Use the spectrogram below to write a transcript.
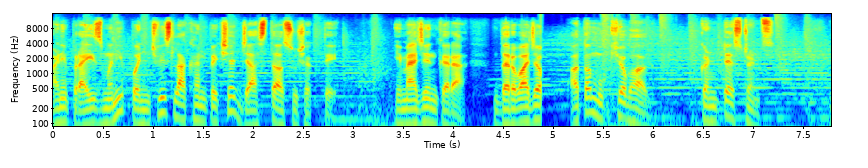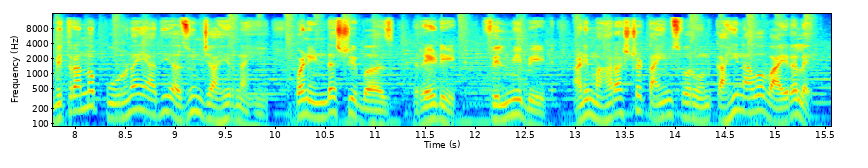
आणि प्राईज मनी पंचवीस लाखांपेक्षा जास्त असू शकते. इमॅजिन करा दरवाजा आता मुख्य भाग कंटेस्टंट्स मित्रांनो पूर्ण यादी अजून जाहीर नाही पण इंडस्ट्री बज रेडिट फिल्मी बीट आणि महाराष्ट्र टाइम्सवरून काही नावं व्हायरल आहे.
